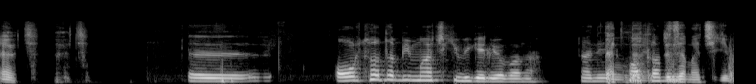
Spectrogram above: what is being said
Evet. Evet. Ee, ortada bir maç gibi geliyor bana. Hani Ben de Rize maçı gibi.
